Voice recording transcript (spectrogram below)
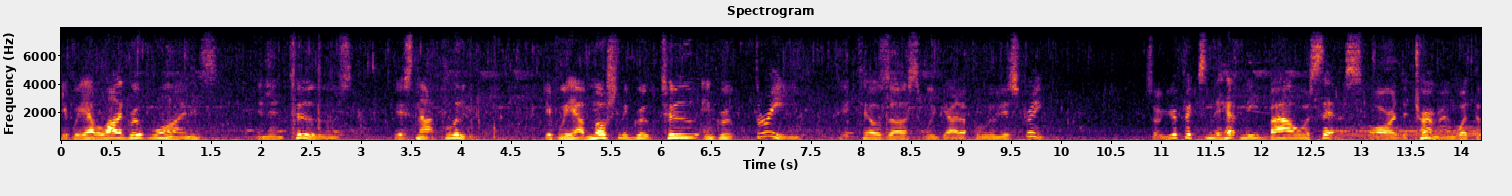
If we have a lot of group ones and then twos, it's not polluted. If we have mostly group two and group three, it tells us we've got a polluted stream. So you're fixing to help me bioassess or determine what the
